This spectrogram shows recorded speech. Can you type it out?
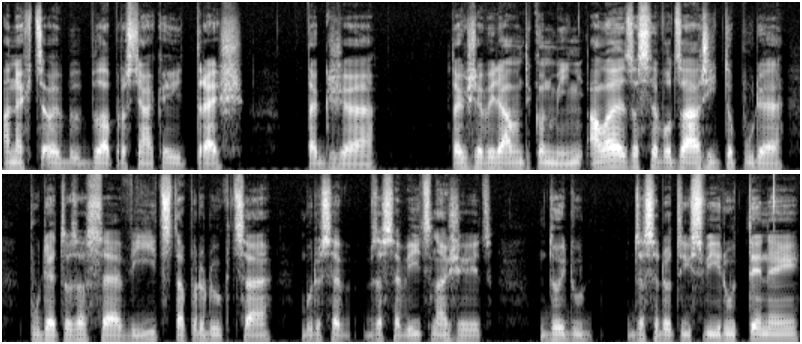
a nechci, aby byla prostě nějaký trash, takže, takže vydávám ty míň, ale zase od září to půjde, půjde to zase víc, ta produkce, budu se zase víc snažit, dojdu zase do té své rutiny,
